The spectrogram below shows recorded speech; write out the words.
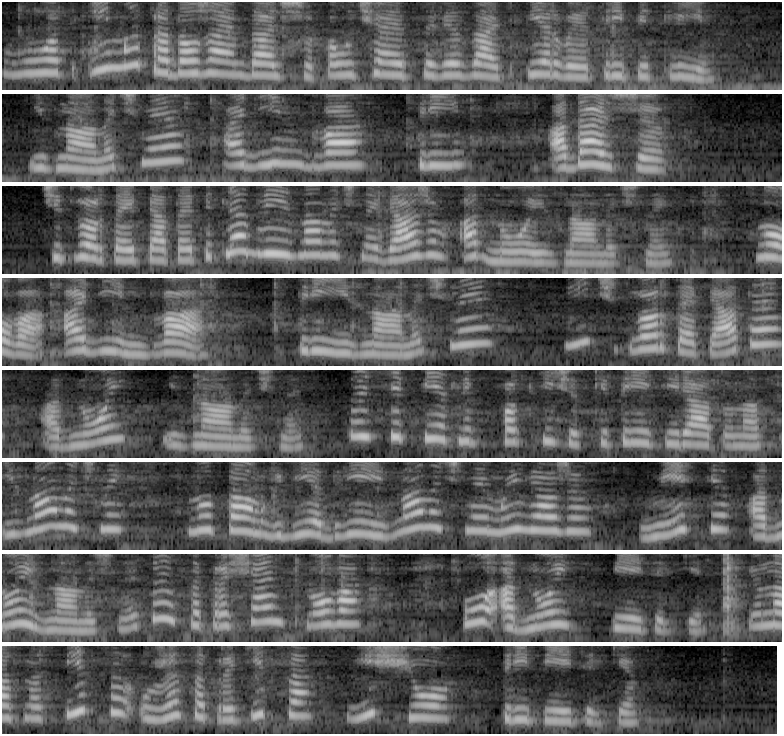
Вот, и мы продолжаем дальше, получается, вязать первые 3 петли изнаночные. 1, 2, 3. А дальше четвертая и пятая петля 2 изнаночные вяжем одной изнаночной. Снова 1, 2, 3 изнаночные и четвертая, пятая одной изнаночной. То есть все петли фактически третий ряд у нас изнаночный, но там, где 2 изнаночные, мы вяжем вместе одной изнаночной. То есть сокращаем снова по одной петельке. И у нас на спице уже сократится еще 3 петельки.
